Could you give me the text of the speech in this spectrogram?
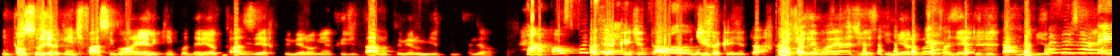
Então sugiro que a gente faça igual a ele. Quem poderia fazer primeiro alguém acreditar no primeiro mito, entendeu? Tá, posso Fazer ser, acreditar ou desacreditar? Não, fazer igual a diz. Primeiro vai fazer acreditar no mito. Mas eu já dei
